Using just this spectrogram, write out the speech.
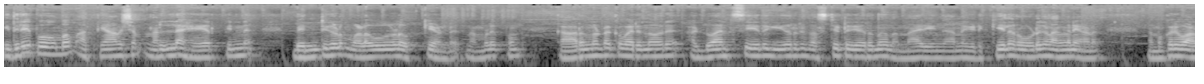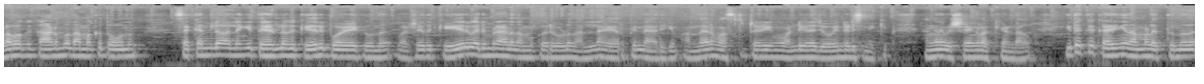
ഇതിലേ പോകുമ്പം അത്യാവശ്യം നല്ല ഹെയർ പിന്ന് ബെന്റുകളും വളവുകളും ഒക്കെയുണ്ട് നമ്മളിപ്പം കാറും കൊണ്ടൊക്കെ വരുന്നവർ അഡ്വാൻസ് ചെയ്ത് ഗിയറിൽ ഫസ്റ്റ് ഇട്ട് കയറുന്നത് നന്നായിരിക്കും. കാരണം ഇടുക്കിയിലെ റോഡുകൾ അങ്ങനെയാണ്. നമുക്കൊരു വളവൊക്കെ കാണുമ്പോൾ നമുക്ക് തോന്നും സെക്കൻഡിലോ അല്ലെങ്കിൽ തേർഡിലോ ഒക്കെ കയറി പോയേക്കുമെന്ന്. പക്ഷേ ഇത് കയറി വരുമ്പോഴാണ് നമുക്കൊരു നല്ല ഹെയർ പിന്നായിരിക്കും അന്നേരം ഫസ്റ്റ് ഇട്ട് കഴിയുമ്പോൾ വണ്ടി ഇങ്ങനെ ജോയിന്റ് അടിച്ച് നിൽക്കും. അങ്ങനെ വിഷയങ്ങളൊക്കെ ഉണ്ടാവും. ഇതൊക്കെ കഴിഞ്ഞ് നമ്മൾ എത്തുന്നത്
